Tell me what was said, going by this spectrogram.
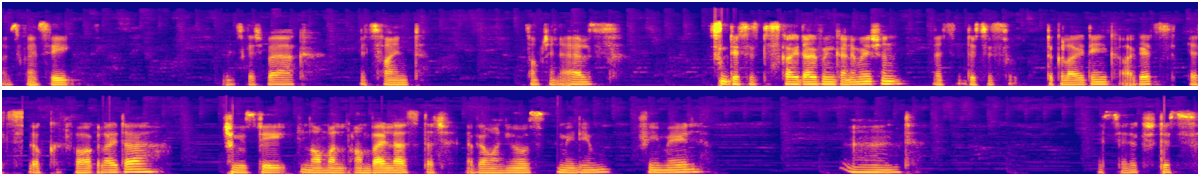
As you can see let's get back. Let's find something else this is the skydiving animation. Let's, this is the gliding i guess. Let's look for glider. Choose the normal umbrellas that everyone use medium female. And let's select this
